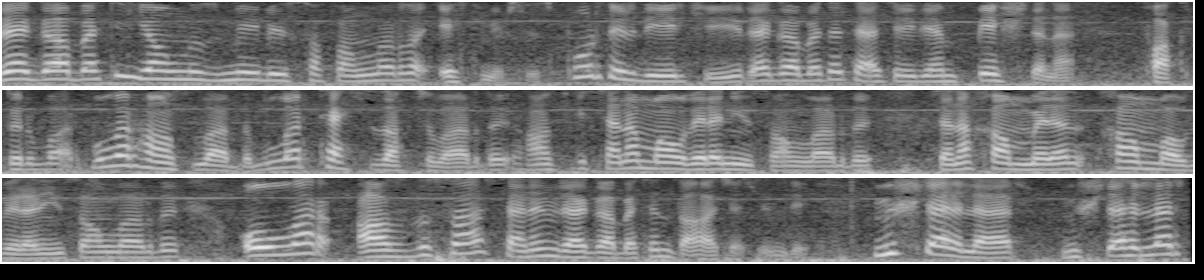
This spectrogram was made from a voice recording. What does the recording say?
rəqabəti yalnız mebel satanlarla etmirsiniz. Porter deyir ki, rəqabətə təsir edən 5 dənə faktor var. Bunlar hansılardır? Bunlar təchizatçılardır, hansı ki sənə mal verən insanlardır, sənə xam verən, xam mal verən insanlardır. Onlar azdısa sənin rəqabətin daha çətindir. Müştərilər, müştərilər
